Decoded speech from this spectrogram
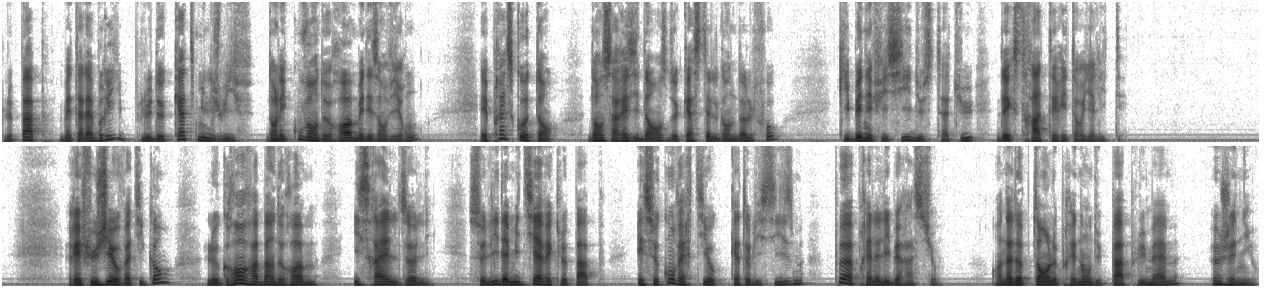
le pape met à l'abri plus de 4000 juifs dans les couvents de Rome et des environs, et presque autant dans sa résidence de Castel Gandolfo, qui bénéficie du statut d'extraterritorialité. Réfugié au Vatican, le grand rabbin de Rome, Israël Zolli, se lie d'amitié avec le pape et se convertit au catholicisme peu après la libération en adoptant le prénom du pape lui-même, Eugenio.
